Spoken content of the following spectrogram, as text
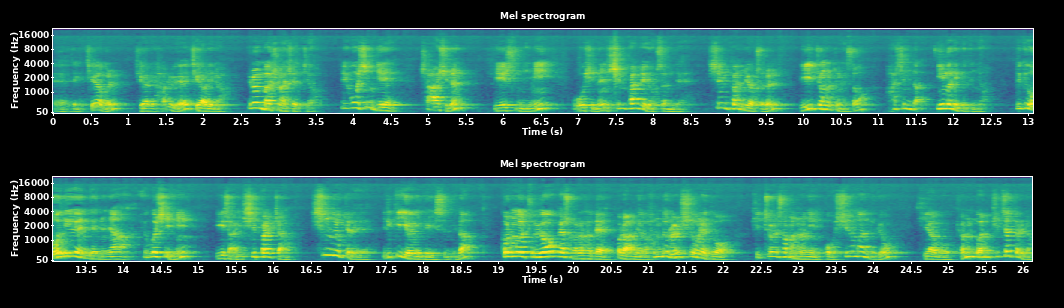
에, 제약을 제약이 하루에 제약이라 이런 말씀하셨죠. 이것이 이제 사실은 예수님이 오시는 심판주 역사인데 심판주 역사를 이 종을 통해서 하신다 이 말이거든요. 이게 어디에 연되느냐? 이것이 이사 28장 16절에 이렇게 연이 되어 있습니다. 그러므로 주여 계속 가라사대 보라 내가 한도를 시온에 두어 기초를 삼았노니 곧 시험한 도요 기하고 견고한 기초들이라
